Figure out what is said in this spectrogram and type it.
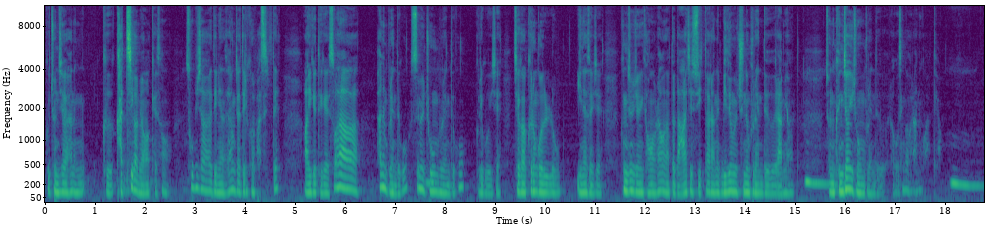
그 존재하는 그 가치가 명확해서 소비자들이나 사용자들이 그걸 봤을 때 아 이게 되게 써야 하는 브랜드고 쓰면 좋은 브랜드고 그리고 이제 제가 그런 걸로 인해서 이제 긍정적인 경험을 하거나 또 나아질 수 있다라는 믿음을 주는 브랜드라면 음. 저는 굉장히 좋은 브랜드라고 생각을 하는 것 같아요. 음.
